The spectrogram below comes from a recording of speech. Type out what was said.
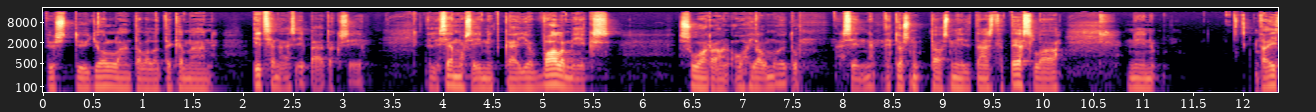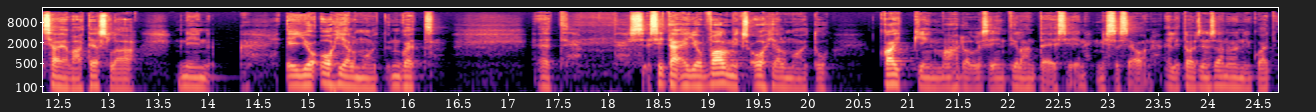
pystyy jollain tavalla tekemään itsenäisiä päätöksiä. Eli semmoisia, mitkä ei ole valmiiksi suoraan ohjelmoitu sinne. Et jos nyt taas mietitään sitä Teslaa, niin, tai itse ajavaa Teslaa, niin ei ole ohjelmoitu, niin että, että sitä ei ole valmiiksi ohjelmoitu kaikkiin mahdollisiin tilanteisiin, missä se on. Eli toisin sanoen, niin kuin, että,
